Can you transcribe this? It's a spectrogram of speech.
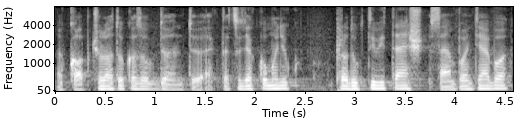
a kapcsolatok azok döntőek. Tehát, hogy akkor mondjuk produktivitás szempontjából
